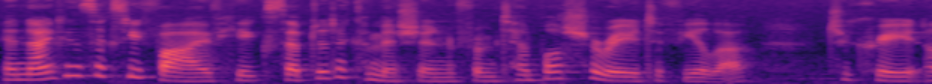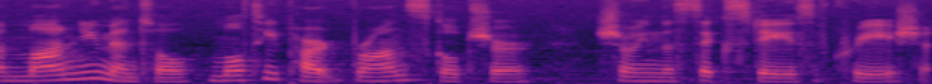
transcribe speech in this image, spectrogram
In 1965, he accepted a commission from Temple Shaaray Tefila to create a monumental multi-part bronze sculpture showing the six days of creation.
